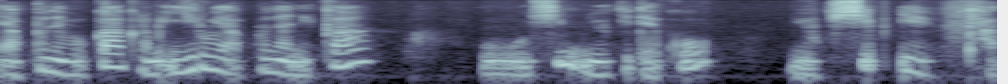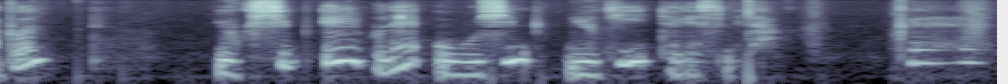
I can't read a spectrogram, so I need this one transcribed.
약분해 볼까? 그럼 2로 약분하니까 56이 되고 61 답은 61분의 56이 되겠습니다. 끝.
